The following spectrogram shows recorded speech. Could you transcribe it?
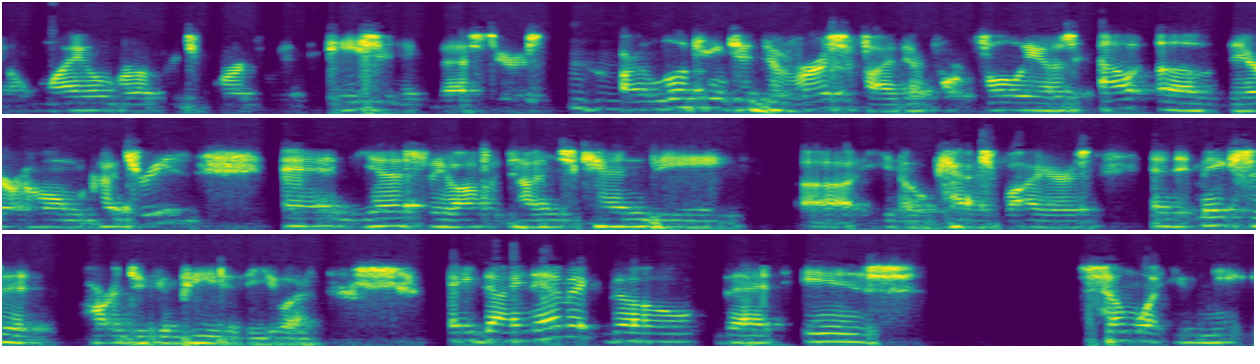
you know, my own brokerage works with Asian investors mm-hmm. are looking to diversify their portfolios out of their home countries. And yes, they oftentimes can be uh, you know, cash buyers, and it makes it hard to compete in the U.S. A dynamic, though, that is somewhat unique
